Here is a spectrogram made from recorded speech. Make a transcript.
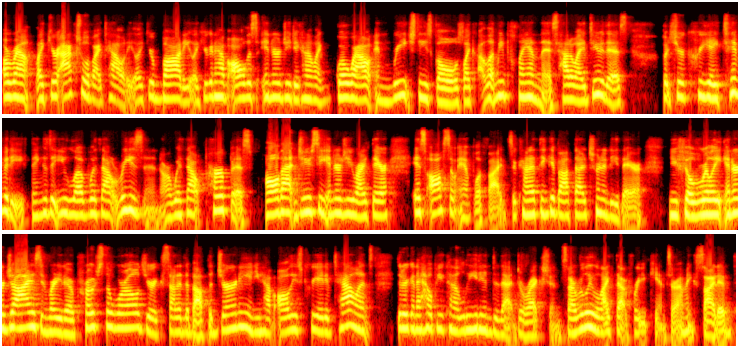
around like your actual vitality, like your body. Like you're going to have all this energy to kind of like go out and reach these goals. Like, let me plan this. How do I do this? But your creativity, things that you love without reason or without purpose, all that juicy energy right there is also amplified. So kind of think about that trinity there. You feel really energized and ready to approach the world. You're excited about the journey and you have all these creative talents that are going to help you kind of lead into that direction. So I really like that for you, Cancer. I'm excited.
